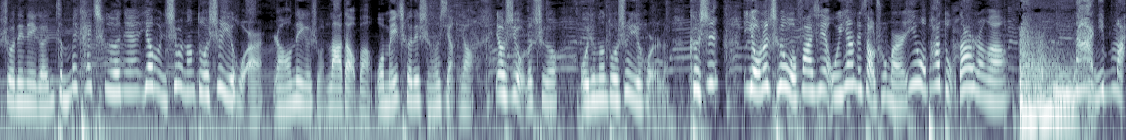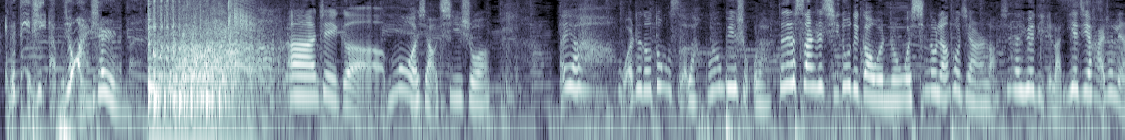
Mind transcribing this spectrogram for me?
说的那个，你怎么没开车呢？要不你是不是能多睡一会儿？然后那个说拉倒吧，我没车的时候想要，要是有了车，我就能多睡一会儿了。可是有了车，我发现我一样得早出门，因为我怕堵道上啊。那你买个地铁不就完事儿了吗？”啊，这个莫小七说：“哎呀，我这都冻死了，不用避暑了。在这三十七度的高温中，我心都凉透腔了。现在月底了，业绩还是零，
